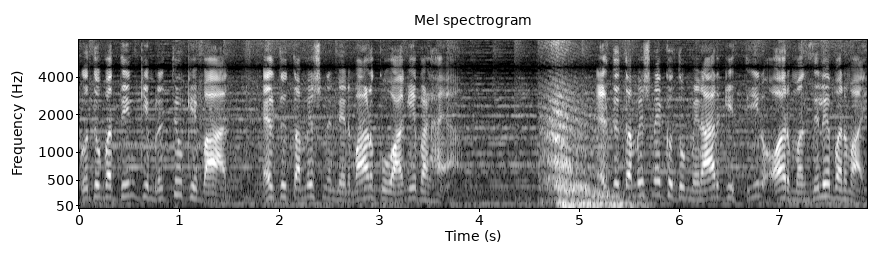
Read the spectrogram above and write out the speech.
कुतुबुद्दीन की मृत्यु के बाद इल्तुतमिश ने निर्माण को आगे बढ़ाया। इल्तुतमिश ने कुतुब मीनार की तीन और मंजिलें बनवाई।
